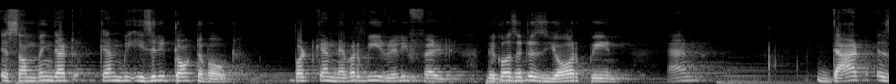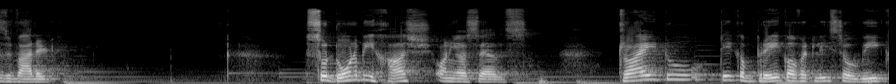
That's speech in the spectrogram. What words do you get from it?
is something that can be easily talked about but can never be really felt because it is your pain and that is valid. So don't be harsh on yourselves. Try to take a break of at least a week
